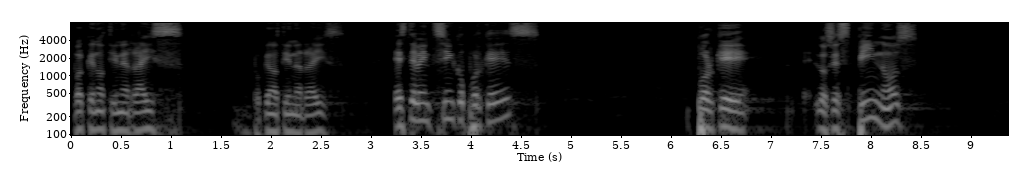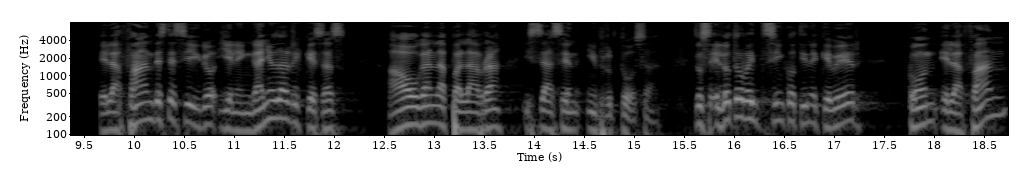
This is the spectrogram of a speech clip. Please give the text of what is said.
Porque no tiene raíz. Porque no tiene raíz. Este 25 ¿por qué es? Porque los espinos, el afán de este siglo y el engaño de las riquezas ahogan la palabra y se hacen infructuosa. Entonces, el otro 25 tiene que ver con el afán,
